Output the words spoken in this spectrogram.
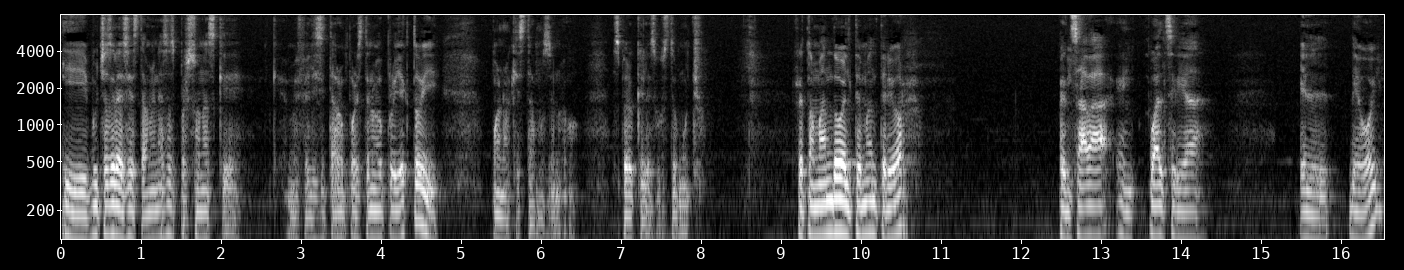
Y muchas gracias también a esas personas que, que me felicitaron por este nuevo proyecto y bueno, aquí estamos de nuevo. Espero que les guste mucho. Retomando el tema anterior, pensaba en cuál sería el de hoy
